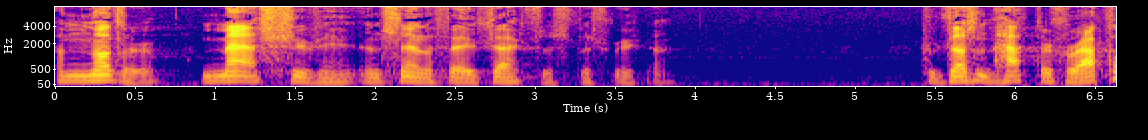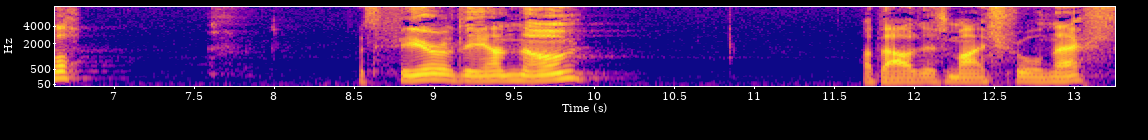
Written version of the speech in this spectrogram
another mass shooting in Santa Fe, Texas this weekend who doesn't have to grapple with fear of the unknown about his next?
